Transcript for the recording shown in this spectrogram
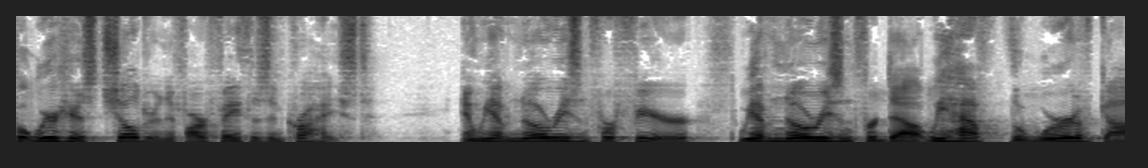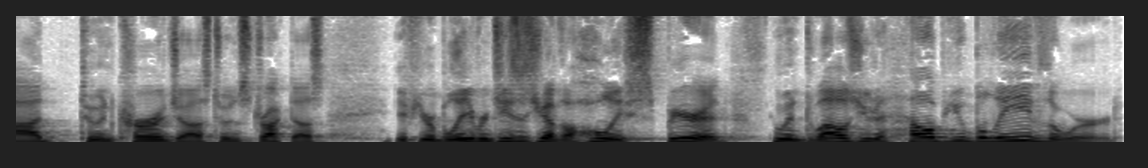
But we're His children if our faith is in Christ. And we have no reason for fear. We have no reason for doubt. We have the Word of God to encourage us, to instruct us. If you're a believer in Jesus, you have the Holy Spirit who indwells you to help you believe the Word.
